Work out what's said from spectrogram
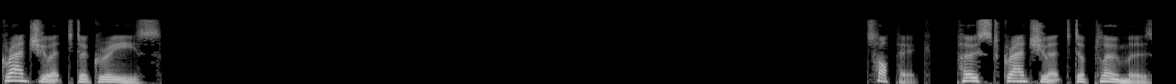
Graduate degrees Postgraduate diplomas.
